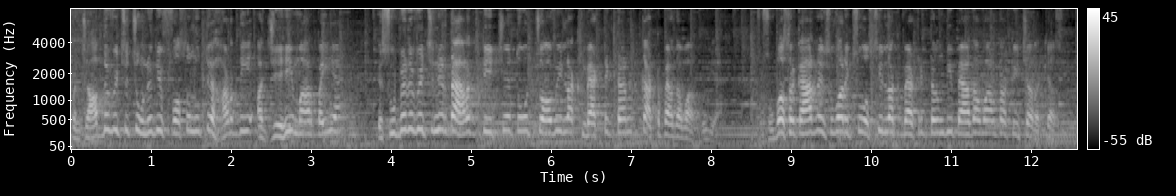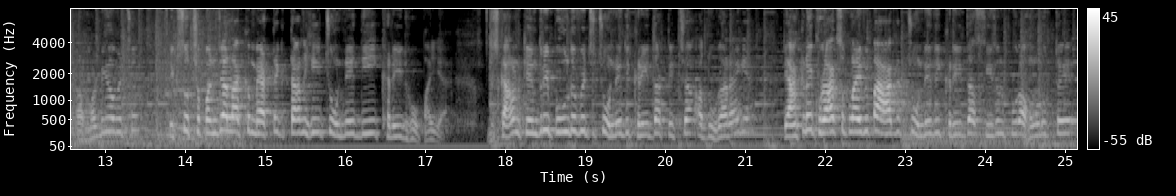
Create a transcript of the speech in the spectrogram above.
ਪੰਜਾਬ ਦੇ ਵਿੱਚ ਝੋਨੇ ਦੀ ਫਸਲ ਉੱਤੇ ਹੜ੍ਹ ਦੀ ਅਜਿਹੀ ਮਾਰ ਪਈ ਹੈ ਕਿ ਸੂਬੇ ਦੇ ਵਿੱਚ ਨਿਰਧਾਰਤ ਟੀਚੇ ਤੋਂ 24 ਲੱਖ ਮੈਟ੍ਰਿਕ ਟਨ ਘੱਟ ਪੈਦਾਵਾਰ ਹੋਈ ਹੈ। ਸੂਬਾ ਸਰਕਾਰ ਨੇ ਇਸ ਵਾਰ 180 ਲੱਖ ਮੈਟ੍ਰਿਕ ਟਨ ਦੀ ਪੈਦਾਵਾਰ ਦਾ ਟੀਚਾ ਰੱਖਿਆ ਸੀ। ਤਾਂ ਮੰਡੀਆਂ ਵਿੱਚ 156 ਲੱਖ ਮੈਟ੍ਰਿਕ ਟਨ ਹੀ ਝੋਨੇ ਦੀ ਖਰੀਦ ਹੋ ਪਾਈ ਹੈ। ਜਿਸ ਕਾਰਨ ਕੇਂਦਰੀ ਪੂਲ ਦੇ ਵਿੱਚ ਝੋਨੇ ਦੀ ਖਰੀਦ ਦਾ ਟੀਚਾ ਅਧੂਰਾ ਰਹਿ ਗਿਆ। ਤੇ ਅੰਕੜੇ ਖੁਰਾਕ ਸਪਲਾਈ ਵਿਭਾਗ ਝੋਨੇ ਦੀ ਖਰੀਦ ਦਾ ਸੀਜ਼ਨ ਪੂਰਾ ਹੋਣ ਉੱਤੇ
